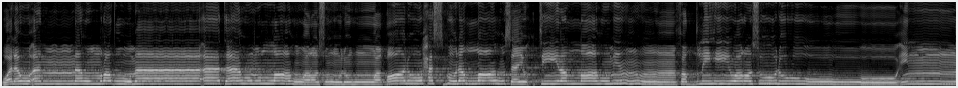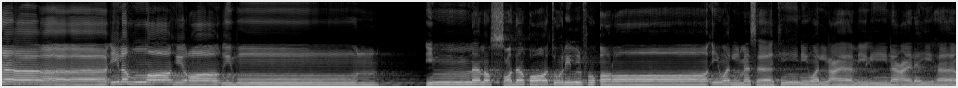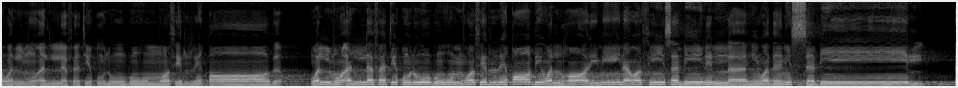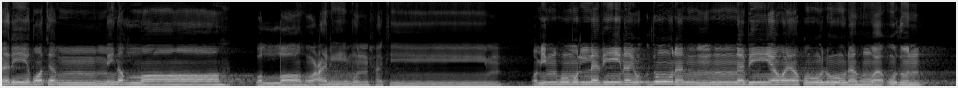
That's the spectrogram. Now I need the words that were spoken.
ولو ان أنهم رضوا ما آتاهم الله ورسوله وقالوا حسبنا الله سيؤتينا الله من فضله ورسوله إنا إلى الله راغبون. إنما الصدقات للفقراء والمساكين والعاملين عليها والمؤلفة قلوبهم وفي الرقاب والمؤلفة قلوبهم وفي الرقاب والغارمين وفي سبيل الله وابن السبيل فريضة من الله. والله عليم حكيم. ومنهم الذين يؤذون النبي ويقولون هو أذن.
